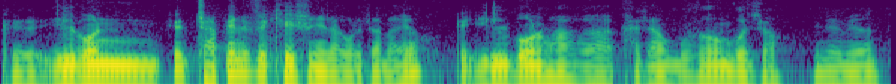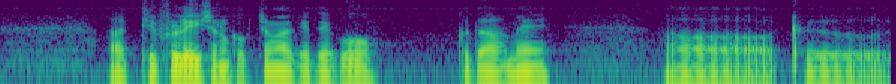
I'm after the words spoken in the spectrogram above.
그 일본 그 자페니피케이션이라고 그러잖아요. 그 일본화가 가장 무서운 거죠. 왜냐하면 아, 디플레이션을 걱정하게 되고 그 다음에 어, 그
